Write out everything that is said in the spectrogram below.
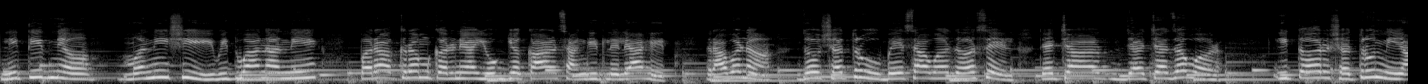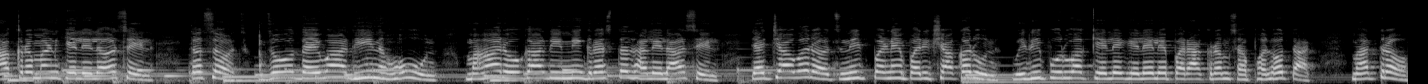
नीतिज्ञ मनीषी विद्वानांनी पराक्रम करण्यायोग्य काळ सांगितलेले आहेत. रावणा जो शत्रू बेसावध असेल त्याच्या ज्याच्याजवळ इतर शत्रूंनी आक्रमण केलेलं असेल तसंच जो दैवाधीन होऊन महारोगादींनी ग्रस्त झालेला असेल त्याच्यावरच नीटपणे परीक्षा करून विधीपूर्वक केले गेलेले पराक्रम सफल होतात. मात्र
